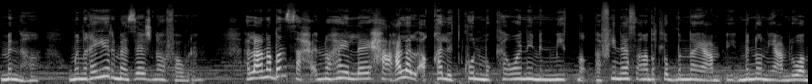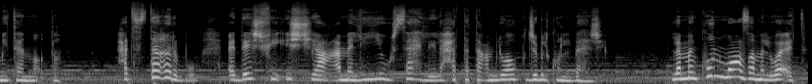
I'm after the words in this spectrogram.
منها ومنغير مزاجنا فورا. هلأ أنا بنصح إنه هاي اللائحة على الأقل تكون مكونة من 100 نقطة. في ناس أنا بطلب منها يعم... منهم يعملوها 200 نقطة. حتستغربوا قديش في أشياء عملية وسهلة لحتى تعملوها وبتجيب لكم البهجة. لما نكون معظم الوقت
